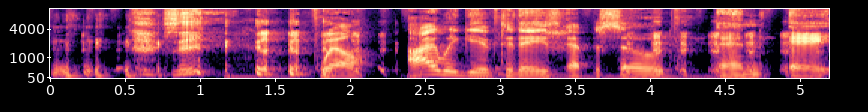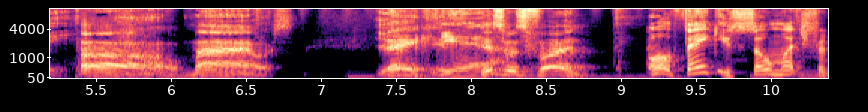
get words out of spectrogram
See? Well, I would give today's episode an A. Oh, Miles. Thank you. Yeah. This was fun. Oh, thank you so much for,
